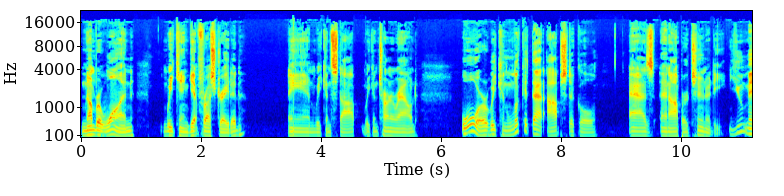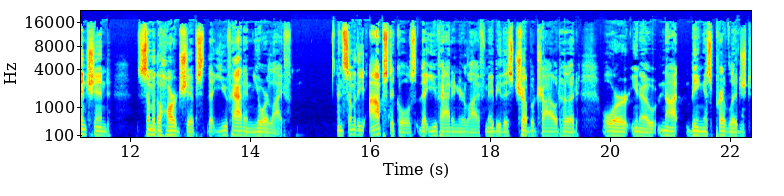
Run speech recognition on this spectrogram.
Number one, we can get frustrated and we can stop, we can turn around, or we can look at that obstacle as an opportunity. You mentioned some of the hardships that you've had in your life and some of the obstacles that you've had in your life, maybe this troubled childhood or, you know, not being as privileged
